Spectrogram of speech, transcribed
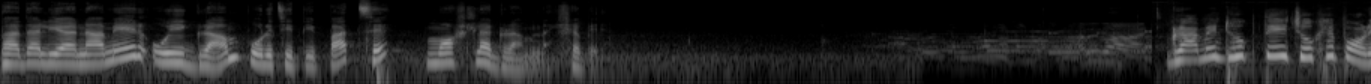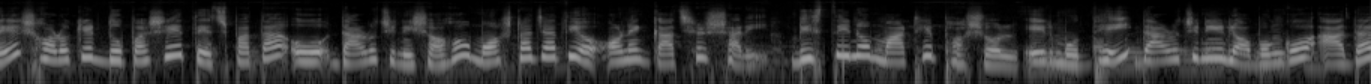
ভাদালিয়া নামের ওই গ্রাম পরিচিতি পাচ্ছে মশলা গ্রাম হিসেবে। গ্রামে ঢুকতেই চোখে পড়ে সড়কের দুপাশে তেজপাতা ও দারুচিনি সহ মশলা জাতীয় অনেক গাছের সারি, বিস্তীর্ণ মাঠে ফসল। এর মধ্যেই দারুচিনি, লবঙ্গ, আদা,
